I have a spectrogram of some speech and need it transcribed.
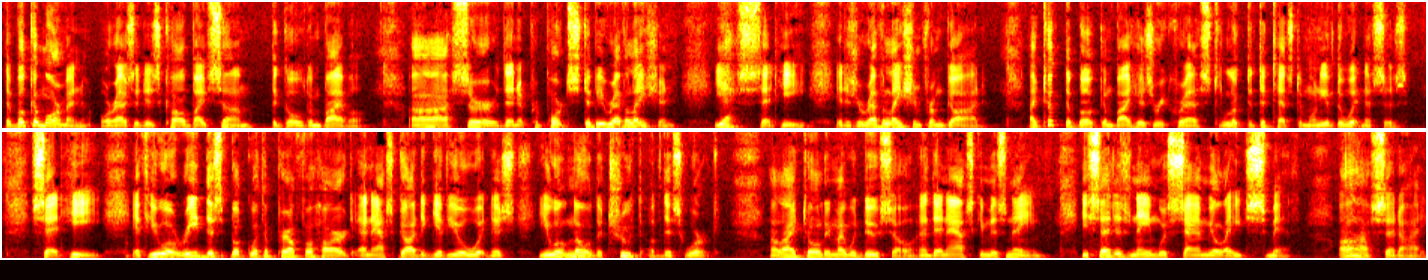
The Book of Mormon, or as it is called by some, the Golden Bible. Ah, sir, then it purports to be revelation. Yes, said he, it is a revelation from God. I took the book and by his request looked at the testimony of the witnesses. Said he, If you will read this book with a prayerful heart and ask God to give you a witness, you will know the truth of this work. Well, I told him I would do so, and then asked him his name. He said his name was Samuel H. Smith. Ah, said I,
